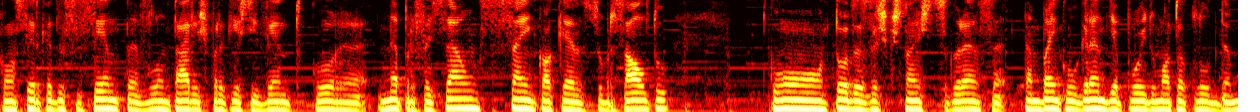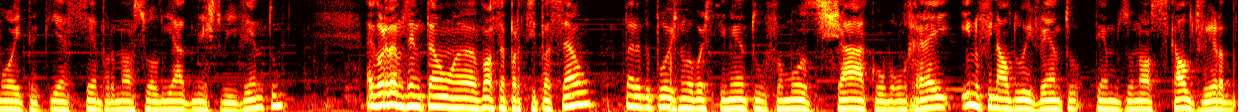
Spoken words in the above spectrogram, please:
com cerca de 60 voluntários para que este evento corra na perfeição, sem qualquer sobressalto com todas as questões de segurança, também com o grande apoio do Motoclube da Moita, que é sempre o nosso aliado neste evento. Aguardamos então a vossa participação para depois no abastecimento o famoso chá com o bolo rei e no final do evento temos o nosso caldo verde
